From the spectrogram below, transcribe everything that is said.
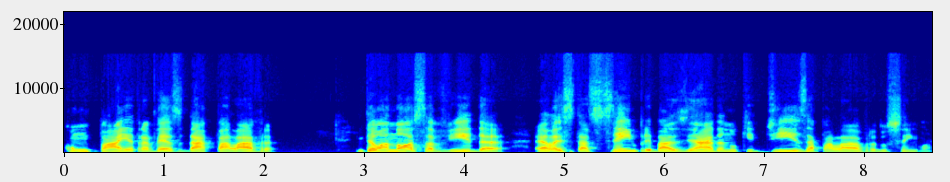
com o Pai através da palavra. Então, a nossa vida, ela está sempre baseada no que diz a palavra do Senhor.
